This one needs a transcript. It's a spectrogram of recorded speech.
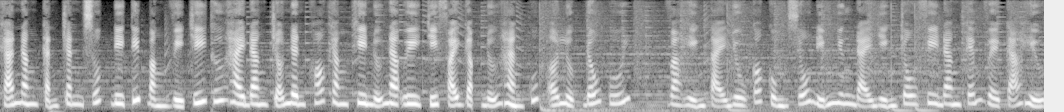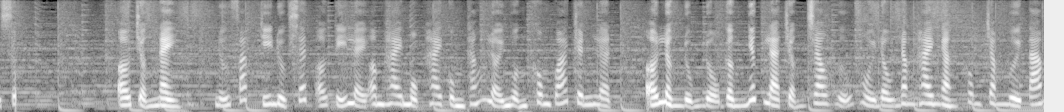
Khả năng cạnh tranh suốt đi tiếp bằng vị trí thứ hai đang trở nên khó khăn khi nữ Na Uy chỉ phải gặp nữ Hàn Quốc ở lượt đấu cuối. Và hiện tại dù có cùng số điểm nhưng đại diện châu Phi đang kém về cả hiệu số. Ở trận này, nữ Pháp chỉ được xếp ở tỷ lệ âm 2-1-2 cùng thắng lợi nhuận không quá chênh lệch. Ở lần đụng độ gần nhất là trận giao hữu hồi đầu năm 2018,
